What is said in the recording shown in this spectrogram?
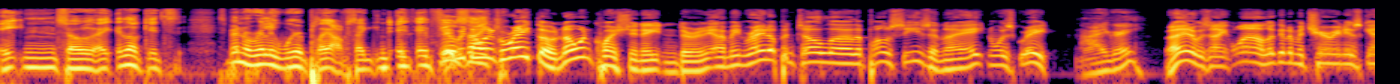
Ayton. So I, look, it's it's been a really weird playoffs. Like it, it They feels were doing like great though. No one questioned Ayton during. I mean, right up until uh, the postseason, uh, Ayton was great. I agree. Right? It was like, wow, look at the maturity of this guy,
